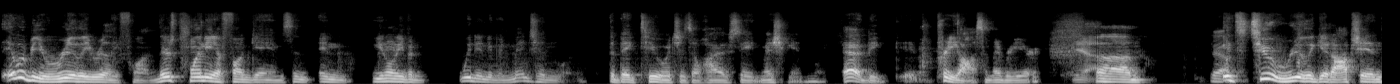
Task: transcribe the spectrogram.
it would be really really fun there's plenty of fun games and and you don't even we didn't even mention the big two which is ohio state michigan Like, that would be pretty awesome every year yeah. um Yeah. it's two really good options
